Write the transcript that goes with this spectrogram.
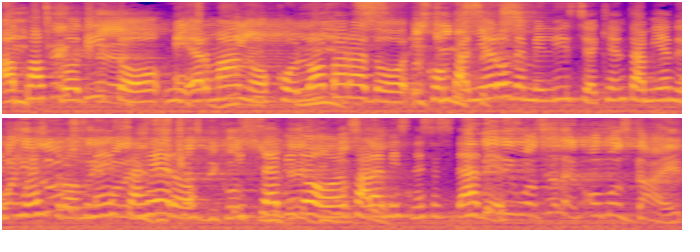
a to Pafrodito, take mi hermano, colaborador y compañero 26. de milicia, quien también es vuestro mensajero y servidor para mis necesidades. he was ill and almost died.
